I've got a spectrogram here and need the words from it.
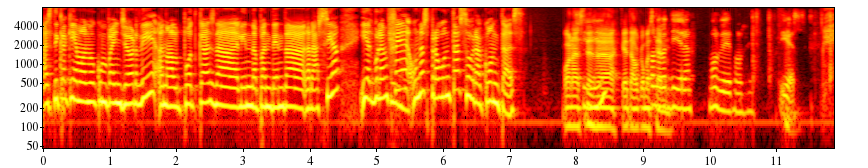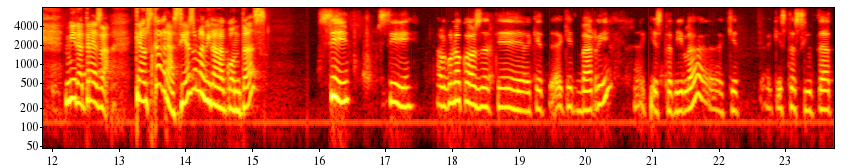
Estic aquí amb el meu company Jordi en el podcast de l'Independent de Gràcia i et volem fer unes preguntes sobre contes. Bones, Sí? Teresa, què tal, com Hola, estem? bon dia. Molt bé, molt bé. Digues. Mira, Teresa, creus que Gràcia és una vila de contes? Sí, sí. Alguna cosa té aquest, aquest barri, aquesta vila, aquest, aquesta ciutat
